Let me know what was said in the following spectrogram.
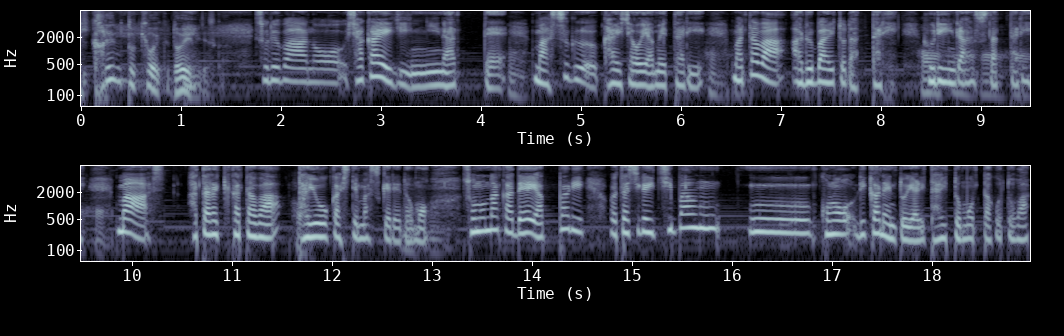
リカレント教育どういう意味ですか、それはあの社会人になって、まあ、すぐ会社を辞めたり、またはアルバイトだったりうん。フリーランスだったり、まあ働き方は多様化してますけれども、その中でやっぱり私が一番このリカレントをやりたいと思ったことは、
